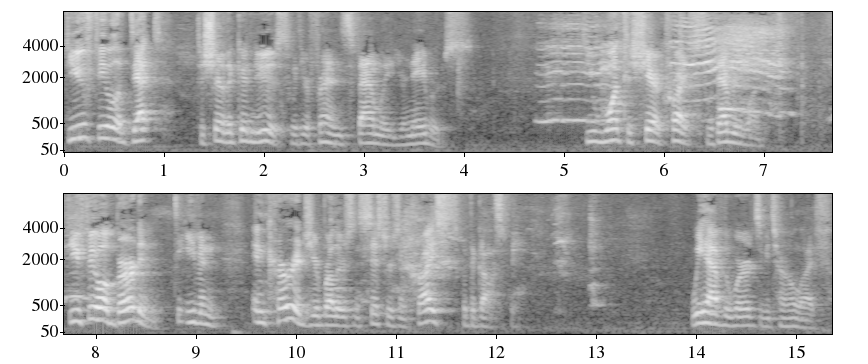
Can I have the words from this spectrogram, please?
Do you feel a debt to share the good news with your friends, family, your neighbors? Do you want to share Christ with everyone? Do you feel a burden to even encourage your brothers and sisters in Christ with the gospel? We have the words of eternal life.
